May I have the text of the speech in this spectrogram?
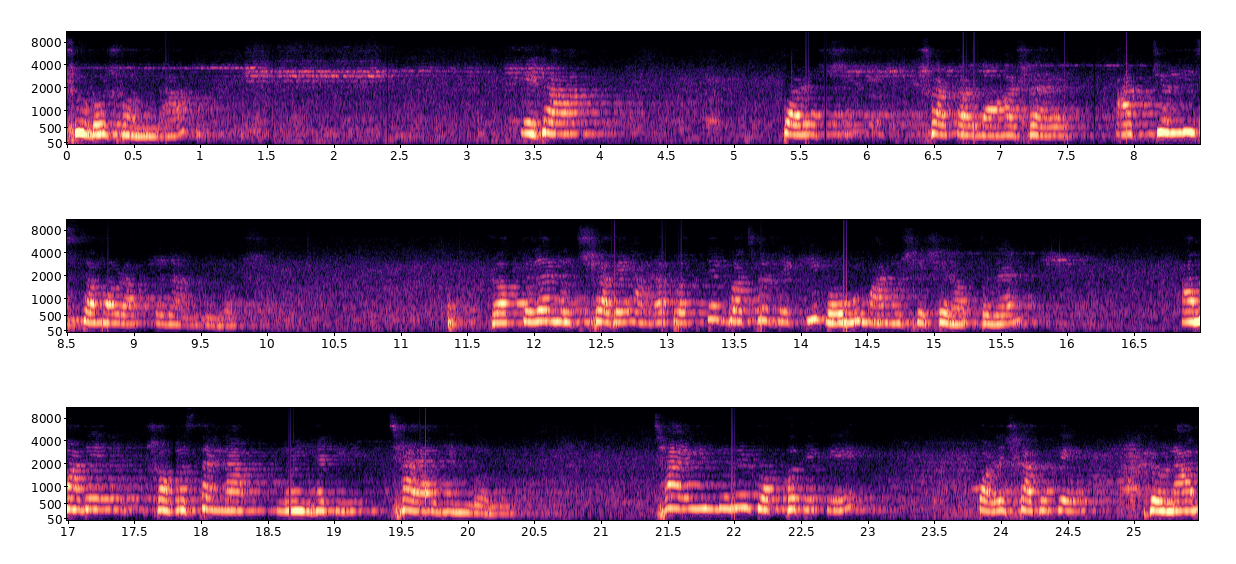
শুভ সন্ধ্যা। এটা পরেশ সরকার মহাশয়ের আটচল্লিশতম রক্তদান দিবস। রক্তদান উৎসবে আমরা প্রত্যেক বছর দেখি বহু মানুষ এসে রক্তদান। আমাদের সংস্থার নাম নৈহাটি ছায়া হিন্দন ছায়া হিন্দনের পক্ষ থেকে পরেশ বাবুকে প্রণাম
